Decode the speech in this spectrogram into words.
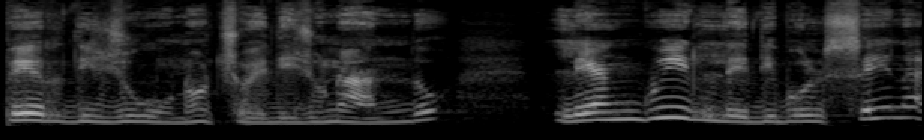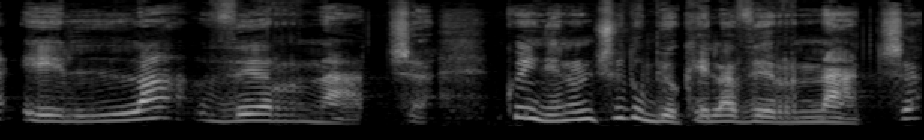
per digiuno, cioè digiunando, le anguille di Bolsena e la vernaccia. Quindi non c'è dubbio che la vernaccia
